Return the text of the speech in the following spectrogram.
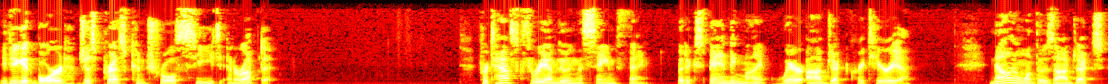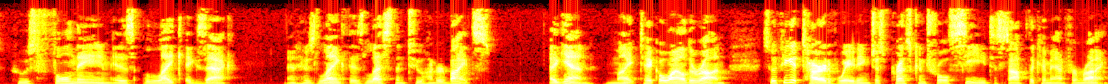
If you get bored, just press Control C to interrupt it. For task 3, I'm doing the same thing but expanding my where object criteria. Now I want those objects whose full name is like exec and whose length is less than 200 bytes. Again, might take a while to run, so if you get tired of waiting, just press Ctrl C to stop the command from running.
